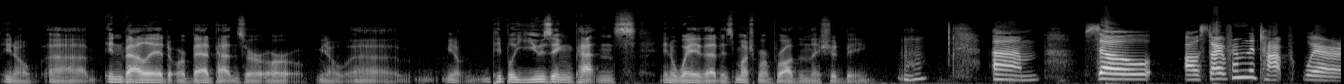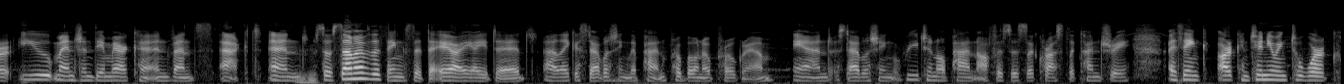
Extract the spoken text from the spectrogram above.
you know uh, invalid or bad patents or, or you know uh, you know people using patents in a way that is much more broad than they should be. Mm-hmm. Um, so I'll start from the top where you mentioned the America Invents Act. And mm-hmm. so some of the things that the AIA did, uh, like establishing the patent pro bono program and establishing regional patent offices across the country, I think are continuing to work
